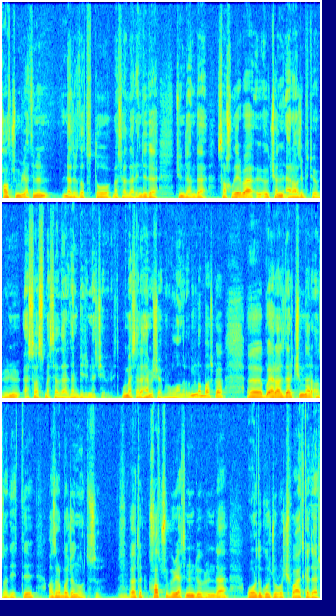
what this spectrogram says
Xalq Cümhuriyyətinin nəzərdə tutduğu məsələlər indi də gündəmdə saxlayır və ölkənin ərazi bütövlüyünün əsas məsələlərindən birinə çeviribdir. Bu məsələ həmişə vurğulanırdı. Bundan başqa bu ərazilər kimlər azad etdi? Azərbaycan ordusu. Hətta Xalq Cümhuriyyətinin dövründə ordu quruculuğu kifayət qədər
